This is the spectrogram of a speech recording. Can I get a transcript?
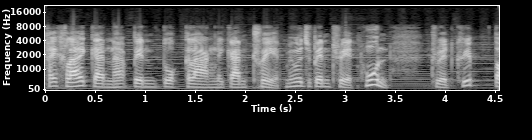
คล้ายๆกันนะเป็นตัวกลางในการเทรด ไม่ว่าจะเป็นเทรดหุ้นเทรดคริปโต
